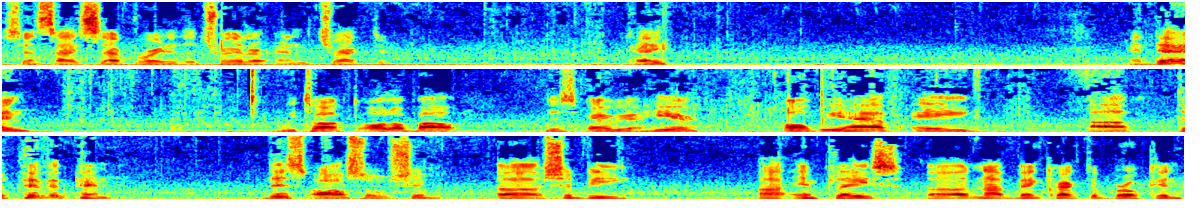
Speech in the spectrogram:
since I separated the trailer and the tractor. Okay, and then we talked all about this area here. Oh, we have a uh, the pivot pin. This also should uh, should be uh, in place, uh, not been cracked or broken,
